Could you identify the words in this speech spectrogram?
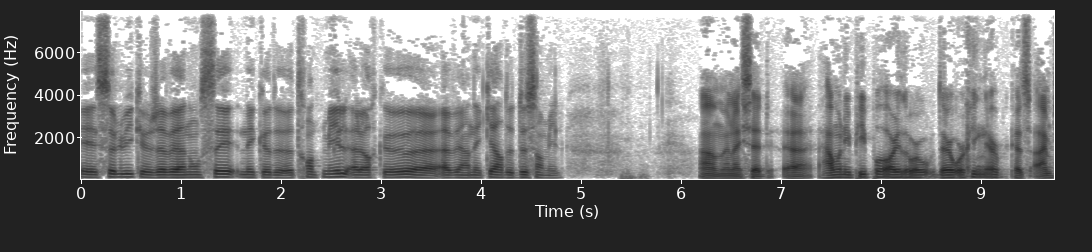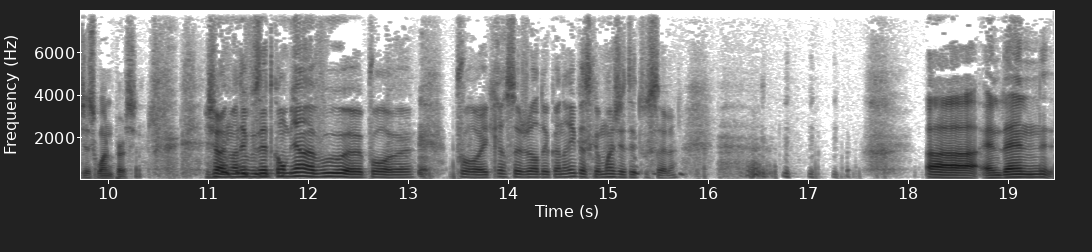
et celui que j'avais annoncé n'est que de 30 000 alors qu'eux euh, avaient un écart de 200 000. Um, and I said, uh, "How many people are there, there working there? Because I'm just one person." Ai demandé vous êtes combien à vous euh, pour, euh, pour écrire ce genre de conneries? Parce que moi j'étais tout seul. Uh, and then,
